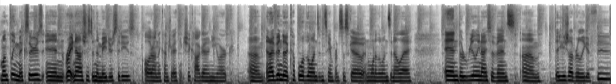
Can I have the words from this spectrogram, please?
monthly mixers, and right now it's just in the major cities all around the country. I think Chicago, New York, um, and I've been to a couple of the ones in San Francisco and one of the ones in LA. And they're really nice events. Um, they usually have really good food,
